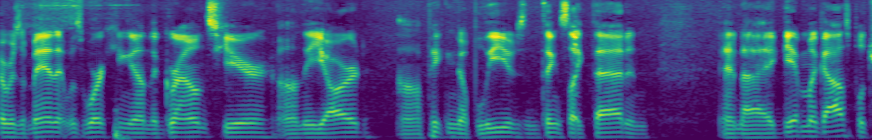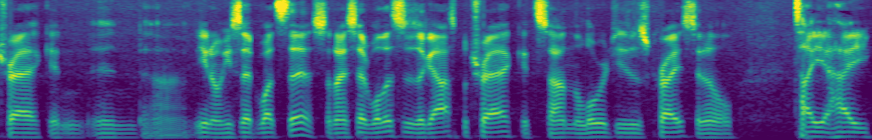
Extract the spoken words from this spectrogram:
there was a man that was working on the grounds here on the yard, uh, picking up leaves and things like that, and and I gave him a gospel track, and and uh, you know he said, "What's this?" And I said, "Well, this is a gospel track. It's on the Lord Jesus Christ, and it'll tell you how you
